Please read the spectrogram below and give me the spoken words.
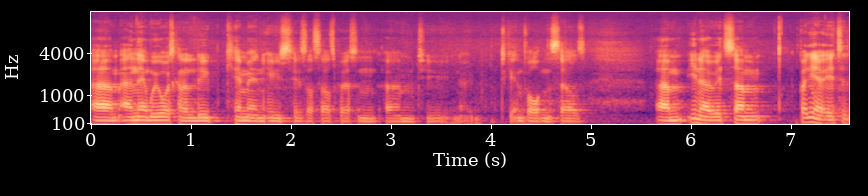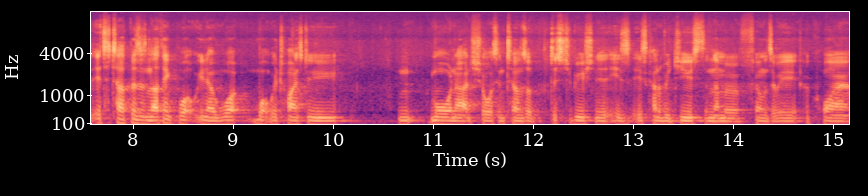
Um, and then we always kind of loop Kim in, who's, who's our salesperson, um, to you know to get involved in the sales. Um, you know, it's um, but you know, it's a, it's a tough business. And I think what you know what what we're trying to do more now at Shorts in terms of distribution is, is kind of reduce the number of films that we acquire.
